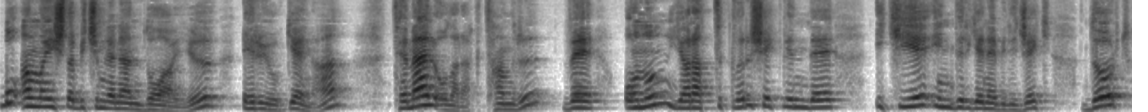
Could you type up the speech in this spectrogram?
Bu anlayışla biçimlenen doğayı Eriugena temel olarak Tanrı ve onun yarattıkları şeklinde ikiye indirgenebilecek dört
